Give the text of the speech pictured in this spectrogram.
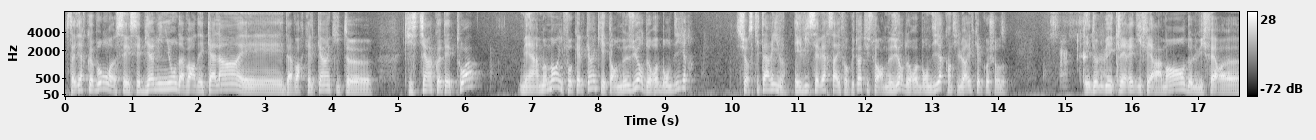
C'est-à-dire que bon, c'est c'est bien mignon d'avoir des câlins et d'avoir quelqu'un qui, te, qui se tient à côté de toi, mais à un moment, il faut quelqu'un qui est en mesure de rebondir sur ce qui t'arrive. Et vice-versa, il faut que toi, tu sois en mesure de rebondir quand il lui arrive quelque chose et de lui éclairer différemment, de lui faire euh,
